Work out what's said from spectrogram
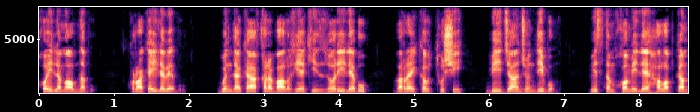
خۆی لە ماڵ نەبوو. کوڕەکەی لەوێ بوو. گوندەکە قەرەباڵغییەکی زۆری لێ بوو، بە ڕێکەوت تووشی، بیجان جوندی، بووم. ویستم خۆمی لێ هەڵە بکەم،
